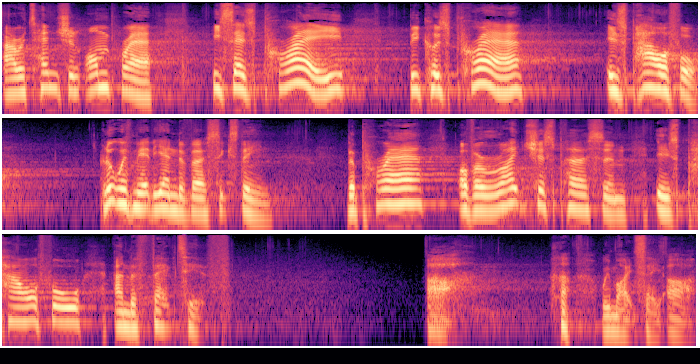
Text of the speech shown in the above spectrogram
our attention on prayer he says, pray because prayer is powerful. Look with me at the end of verse 16. The prayer of a righteous person is powerful and effective. Ah, we might say, ah.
